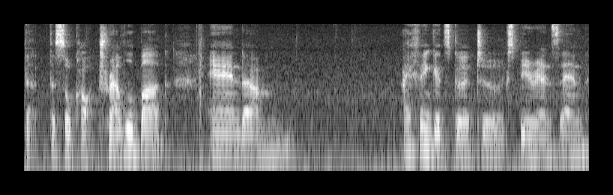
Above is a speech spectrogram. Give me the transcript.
the, the so-called travel bug and um, I think it's good to experience and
